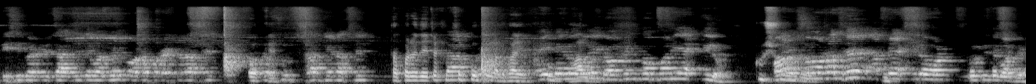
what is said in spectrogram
ডিসি ব্যাটারি চার্জ দিতে পারবেন আছে সার্কেট আছে। তারপরে এটা খুব পপুলার ভাই খুব ভালো। রবিন কোম্পানি এক কিলো। খুব সুন্দর। আছে আপনি এক কিলো ওয়াট লোড দিতে পারবেন।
